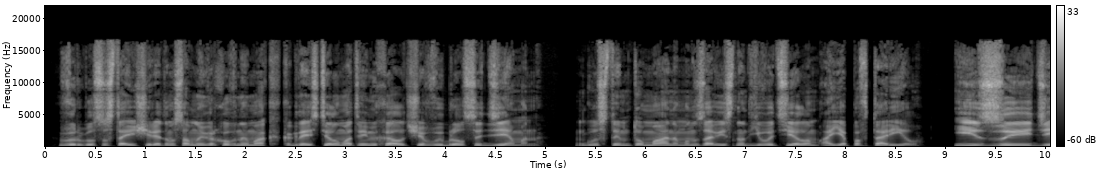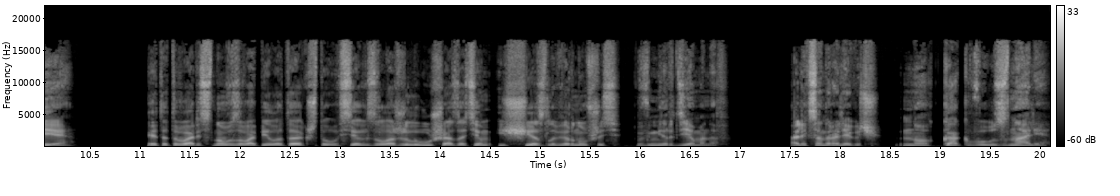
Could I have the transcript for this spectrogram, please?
— выругался стоящий рядом со мной верховный маг, когда из тела Матвея Михайловича выбрался демон. Густым туманом он завис над его телом, а я повторил. «Изыди!» Эта тварь снова завопила так, что у всех заложила уши, а затем исчезла, вернувшись в мир демонов. «Александр Олегович, но как вы узнали?»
